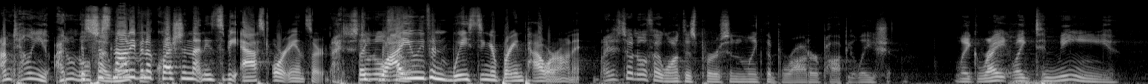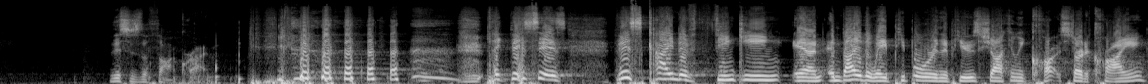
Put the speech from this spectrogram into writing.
I'm telling you, I don't know. It's just I not even it. a question that needs to be asked or answered. I just like, don't know why I- are you even wasting your brain power on it? I just don't know if I want this person in like the broader population. Like, right? Like to me, this is a thought crime. like this is this kind of thinking, and and by the way, people were in the pews shockingly cr- started crying,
